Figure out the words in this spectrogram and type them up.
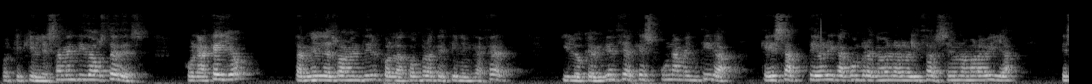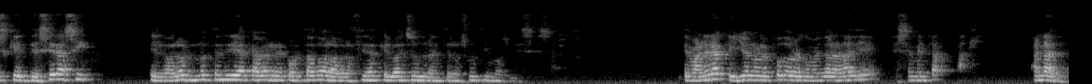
Porque quien les ha mentido a ustedes con aquello, también les va a mentir con la compra que tienen que hacer. Y lo que evidencia que es una mentira, que esa teórica compra que van a realizar sea una maravilla, es que de ser así, el valor no tendría que haber recortado a la velocidad que lo ha hecho durante los últimos meses. De manera que yo no le puedo recomendar a nadie que se meta aquí. A nadie.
